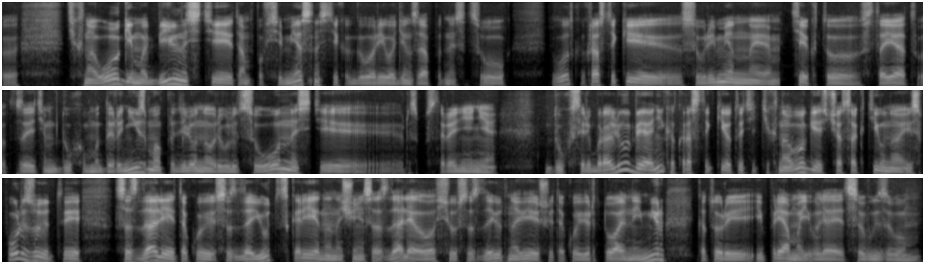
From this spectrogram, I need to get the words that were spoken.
технологий, мобильности, там, повсеместности, как говорил один западный социолог, вот как раз-таки современные те, кто стоят стоят вот за этим духом модернизма, определенного революционности, распространения духа сребролюбия, они как раз таки вот эти технологии сейчас активно используют и создали такой, создают, скорее, на еще не создали, а вовсю создают новейший такой виртуальный мир, который и прямо является вызовом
